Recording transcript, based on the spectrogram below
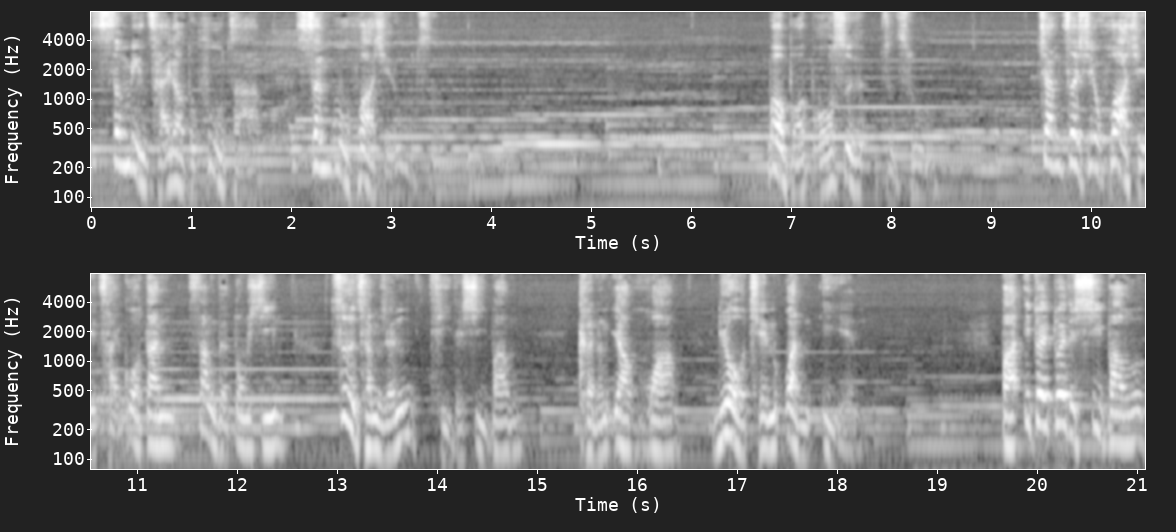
生命材料的复杂生物化学物质，莫博博士指出，将这些化学采购单上的东西制成人体的细胞，可能要花。六千万亿元，把一堆堆的细胞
